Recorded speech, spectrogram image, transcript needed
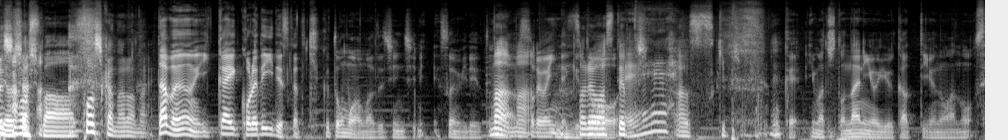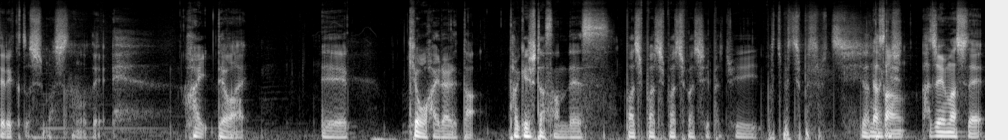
いしよろしくお願ますいします。としかならない。多分一回これでいいですかって聞くと思うわまず人事に。そういう意味で言うと。まあまあそれはいいんだけど。それはステップし、えー？あスキップしましょうね。OK 今ちょっと何を言うかっていうのをあのセレクトしましたので。はい。では、はい。えー今日入られた竹下さんです。パチパチパチパチパチ。パチパチパチパチ。皆さんはじめまして。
